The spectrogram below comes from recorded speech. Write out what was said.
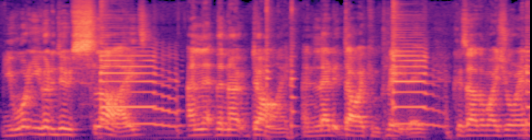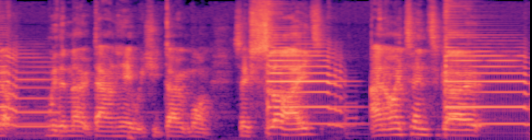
You what you got to do is slide and let the note die and let it die completely because otherwise you'll end up with a note down here which you don't want. So slide and I tend to go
